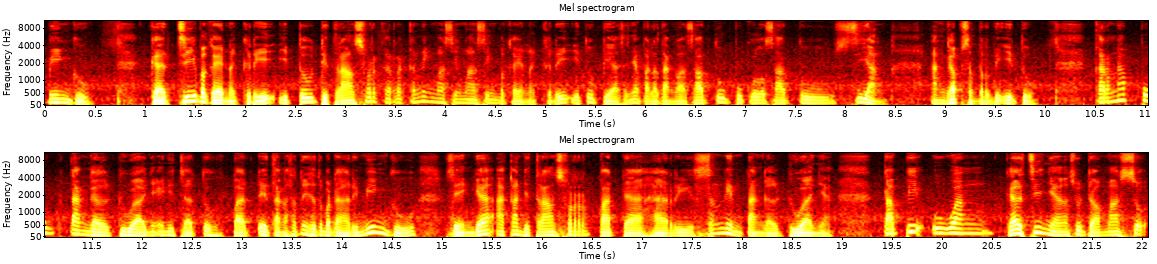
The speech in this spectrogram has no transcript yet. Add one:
Minggu. Gaji pegawai negeri itu ditransfer ke rekening masing-masing pegawai negeri itu biasanya pada tanggal 1 pukul 1 siang. Anggap seperti itu karena tanggal 2-nya ini jatuh pada eh, tanggal 1 jatuh pada hari Minggu sehingga akan ditransfer pada hari Senin tanggal 2-nya. Tapi uang gajinya sudah masuk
